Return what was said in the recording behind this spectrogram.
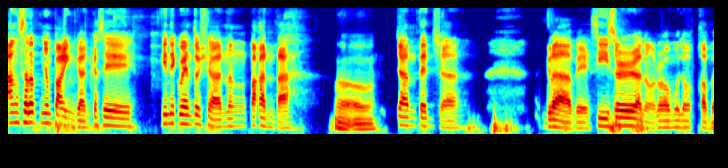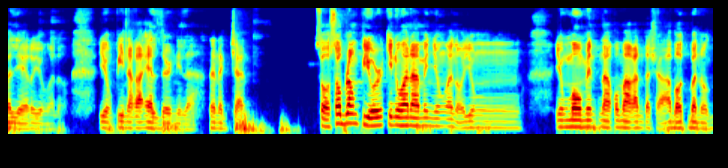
ang sarap niyang pakinggan kasi kinikwento siya ng pakanta. Oo. Chanted siya. Grabe. Si Sir ano, Romulo Caballero yung ano, yung pinaka-elder nila na nag-chant. So, sobrang pure. Kinuha namin yung ano, yung yung moment na kumakanta siya about banog.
